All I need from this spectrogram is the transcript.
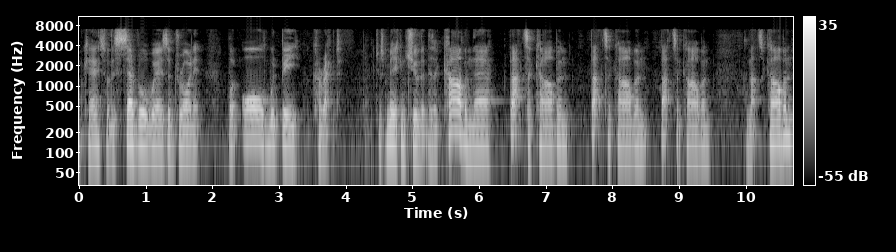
Okay, so there's several ways of drawing it, but all would be correct. Just making sure that there's a carbon there, that's a carbon, that's a carbon, that's a carbon, and that's a carbon.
